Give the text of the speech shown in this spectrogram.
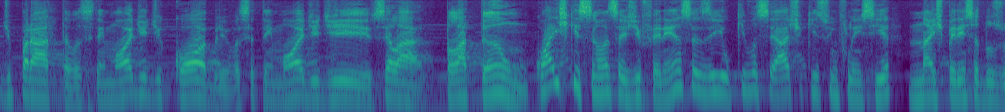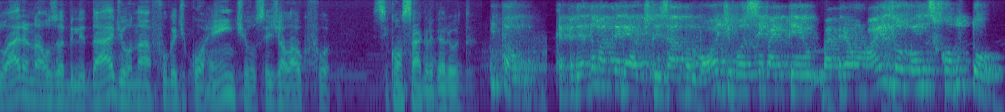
de prata, você tem mod de cobre, você tem mod de, sei lá, platão. Quais que são essas diferenças e o que você acha que isso influencia na experiência do usuário, na usabilidade ou na fuga de corrente, ou seja lá o que for? Se consagra, garoto. Então, dependendo do material utilizado no mod, você vai ter o material mais ou menos condutor.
